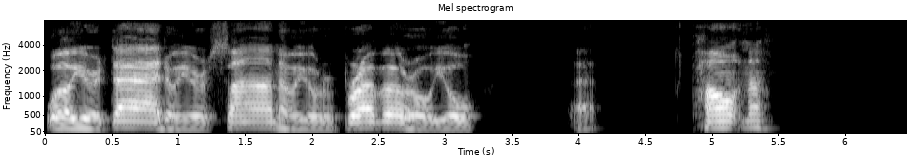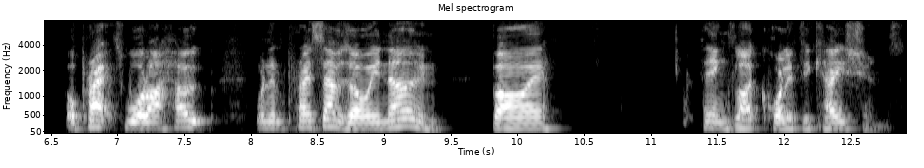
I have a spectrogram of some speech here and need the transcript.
well, you're a dad or you're a son or you're a brother or your uh, partner? Or perhaps what I hope will impress others, are we known by things like qualifications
